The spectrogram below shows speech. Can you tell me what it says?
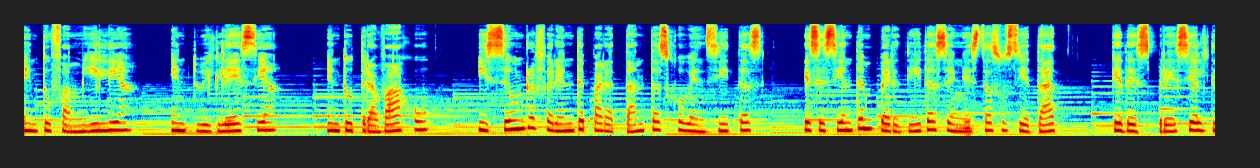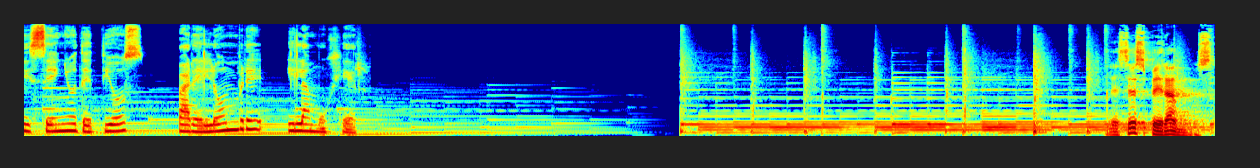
en tu familia, en tu iglesia, en tu trabajo y sé un referente para tantas jovencitas que se sienten perdidas en esta sociedad que desprecia el diseño de Dios para el hombre y la mujer. Les esperamos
